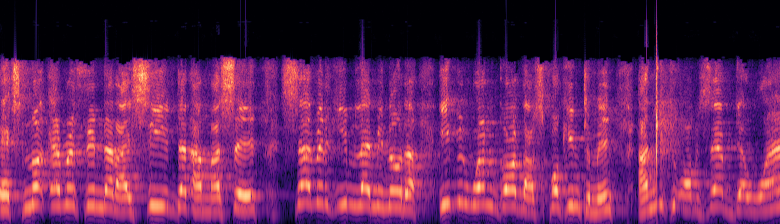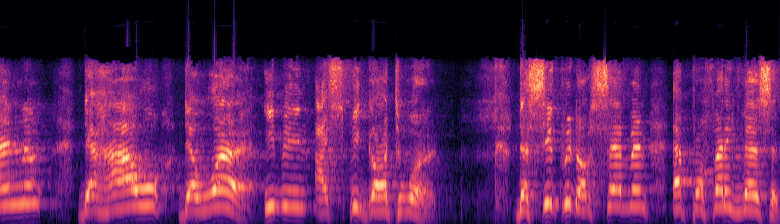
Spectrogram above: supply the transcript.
it's not everything that I see that I must say. Serving him let me know that even when God has spoken to me, I need to observe the when, the how, the where. Even I speak God to word. The secret of serving a prophetic vessel.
